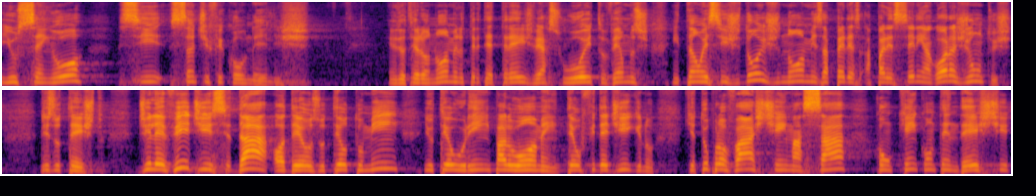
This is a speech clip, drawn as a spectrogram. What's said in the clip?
e o Senhor se santificou neles. Em Deuteronômio no 33, verso 8, vemos então esses dois nomes aparecerem agora juntos. Diz o texto: De Levi disse: Dá, ó Deus, o teu tumim e o teu urim para o homem, teu fidedigno, que tu provaste em Massá, com quem contendeste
